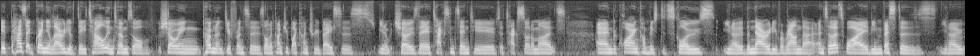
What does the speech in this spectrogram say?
it has that granularity of detail in terms of showing permanent differences on a country by country basis. You know, it shows their tax incentives, their tax settlements, and requiring companies to disclose, you know, the narrative around that. And so that's why the investors, you know,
